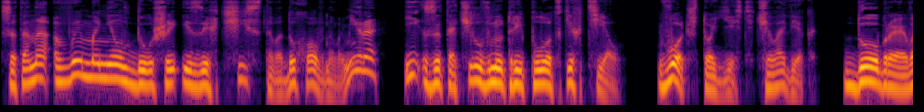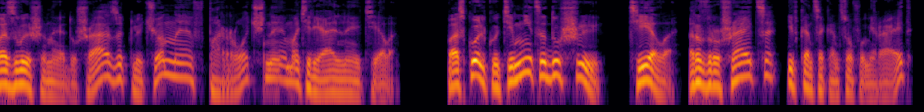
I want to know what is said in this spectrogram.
сатана выманил души из их чистого духовного мира и заточил внутри плотских тел. Вот что есть человек. Добрая возвышенная душа, заключенная в порочное материальное тело. Поскольку темница души, тело, разрушается и в конце концов умирает,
